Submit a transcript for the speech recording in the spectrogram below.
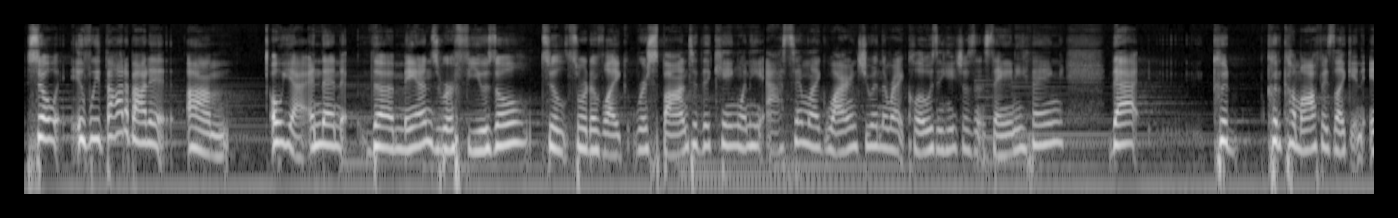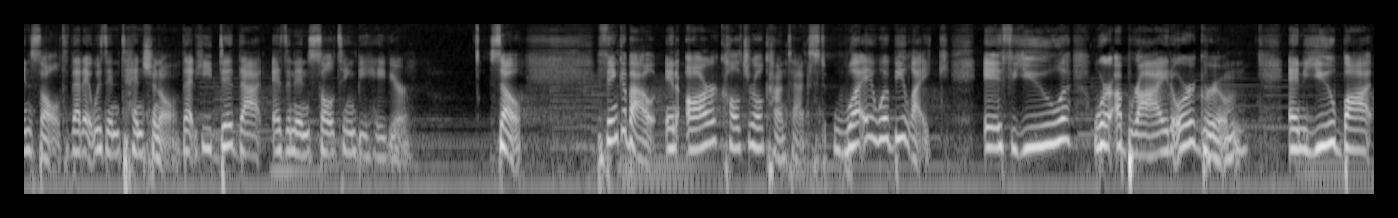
So if we thought about it, um, oh yeah, and then the man's refusal to sort of like respond to the king when he asked him, like, why aren't you in the right clothes? And he doesn't say anything, that could could come off as like an insult, that it was intentional, that he did that as an insulting behavior. So, think about in our cultural context what it would be like if you were a bride or a groom and you bought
